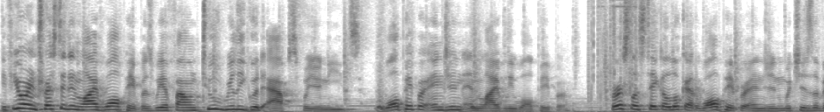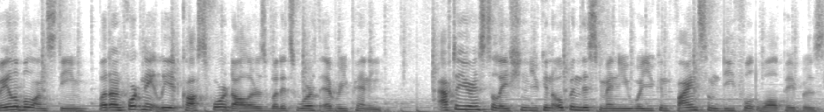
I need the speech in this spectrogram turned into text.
If you are interested in live wallpapers, we have found two really good apps for your needs, Wallpaper Engine and Lively Wallpaper. First, let's take a look at Wallpaper Engine, which is available on Steam, but unfortunately it costs $4, but it's worth every penny. After your installation, you can open this menu where you can find some default wallpapers.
